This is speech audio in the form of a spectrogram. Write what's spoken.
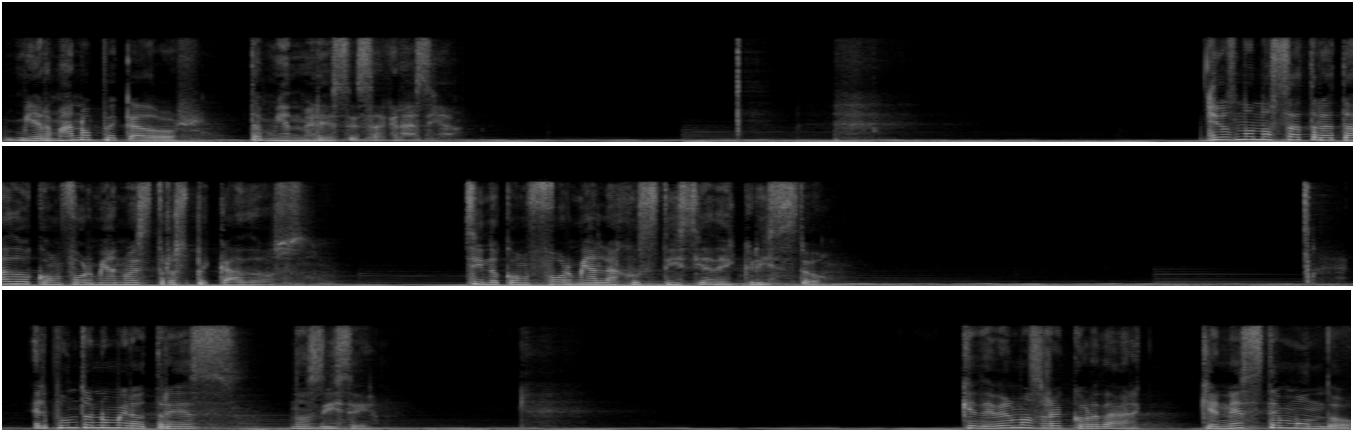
mi hermano pecador también merece esa gracia. Dios no nos ha tratado conforme a nuestros pecados, sino conforme a la justicia de Cristo. El punto número tres nos dice, que debemos recordar que en este mundo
